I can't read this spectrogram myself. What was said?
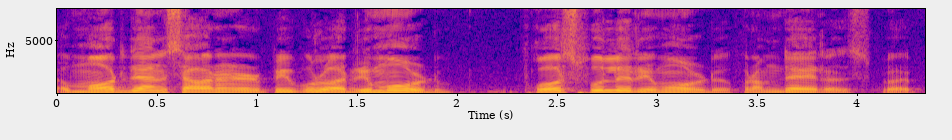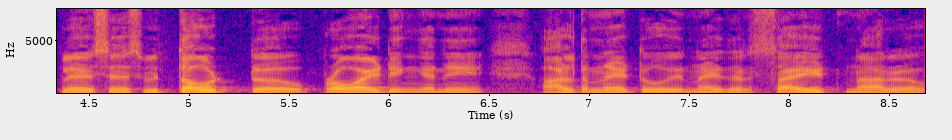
uh, more than 700 people were removed, forcefully removed from their places without uh, providing any alternative, in neither site nor uh,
